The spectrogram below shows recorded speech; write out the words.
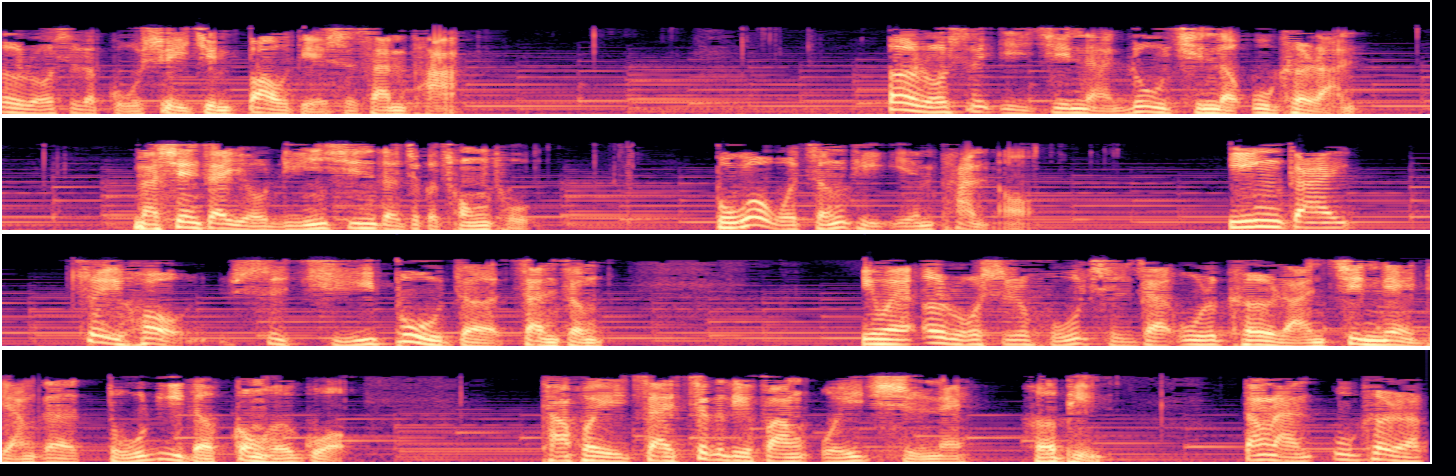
俄罗斯的股市已经暴跌十三趴。俄罗斯已经呢入侵了乌克兰。那现在有零星的这个冲突，不过我整体研判哦，应该最后是局部的战争，因为俄罗斯扶持在乌克兰境内两个独立的共和国，他会在这个地方维持呢和平。当然，乌克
